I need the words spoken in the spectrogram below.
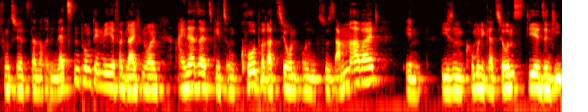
funktioniert es dann noch im letzten Punkt, den wir hier vergleichen wollen. Einerseits geht es um Kooperation und Zusammenarbeit. In diesem Kommunikationsstil sind die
